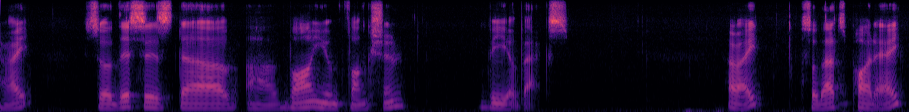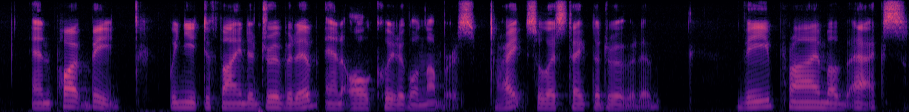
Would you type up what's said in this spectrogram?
all right? So this is the uh, volume function v of x. All right, so that's part A. And part B, we need to find the derivative and all critical numbers. All right, so let's take the derivative. v prime of x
